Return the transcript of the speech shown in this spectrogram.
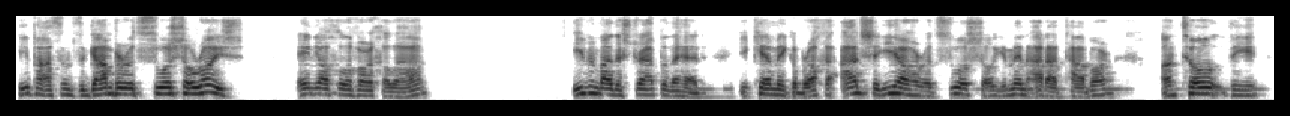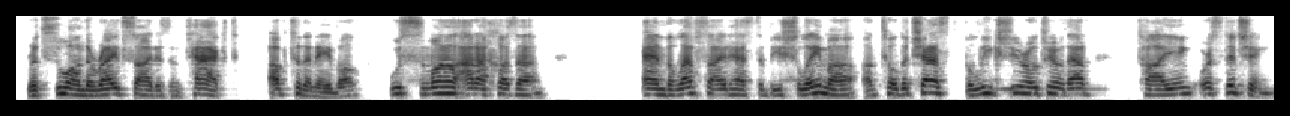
He passes the gambarat suah shoroish. Ein yachal avar Even by the strap of the head, you can't make a bracha. Ad sheyiyah haratzua shal yamin ad until the ritzua on the right side is intact up to the navel. Usmal ad and the left side has to be shlema until the chest, belik shiro to without tying or stitching.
